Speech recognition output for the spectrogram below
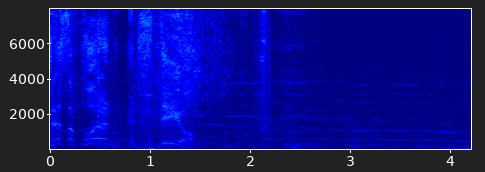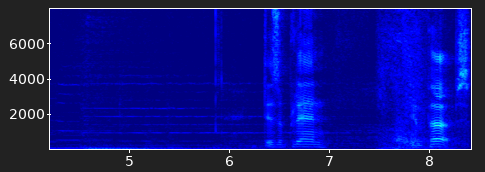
Discipline and steel. Discipline and perps.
